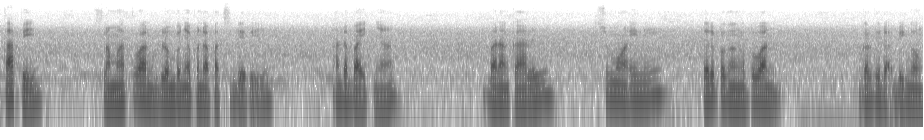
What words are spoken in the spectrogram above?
Tetapi, selama tuan belum punya pendapat sendiri, ada baiknya Barangkali semua ini dari pegangan Tuhan agar tidak bingung.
